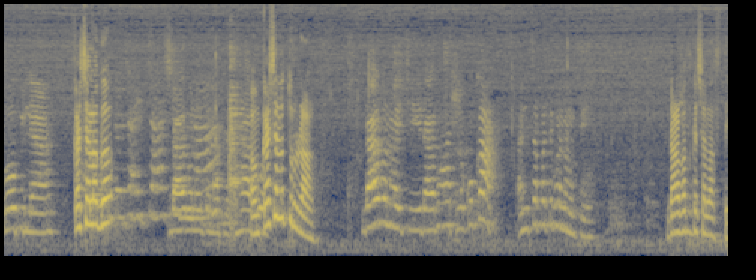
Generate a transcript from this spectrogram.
हो पिल्या कशाला ग? डाळ बनवते ना आपल्याला. अहो, कशाला तुर डाळ? डाळ बनवायची. डाळ भात नको का? आणि चपाती बनवते. डाळ भात कशाला असते?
